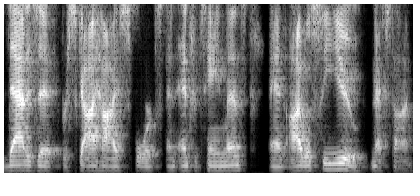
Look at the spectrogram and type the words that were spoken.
that is it for Sky High Sports and Entertainment. And I will see you next time.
